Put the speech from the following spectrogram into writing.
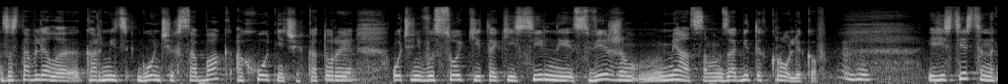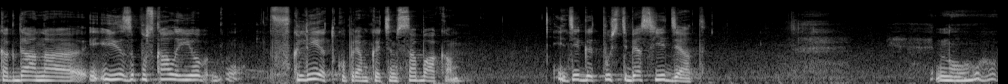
заставляла кормить гончих собак, охотничьих, которые mm-hmm. очень высокие, такие сильные, свежим мясом забитых кроликов. Mm-hmm. И, естественно, когда она... И запускала ее в клетку прям к этим собакам. Иди, говорит, пусть тебя съедят. Ну,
